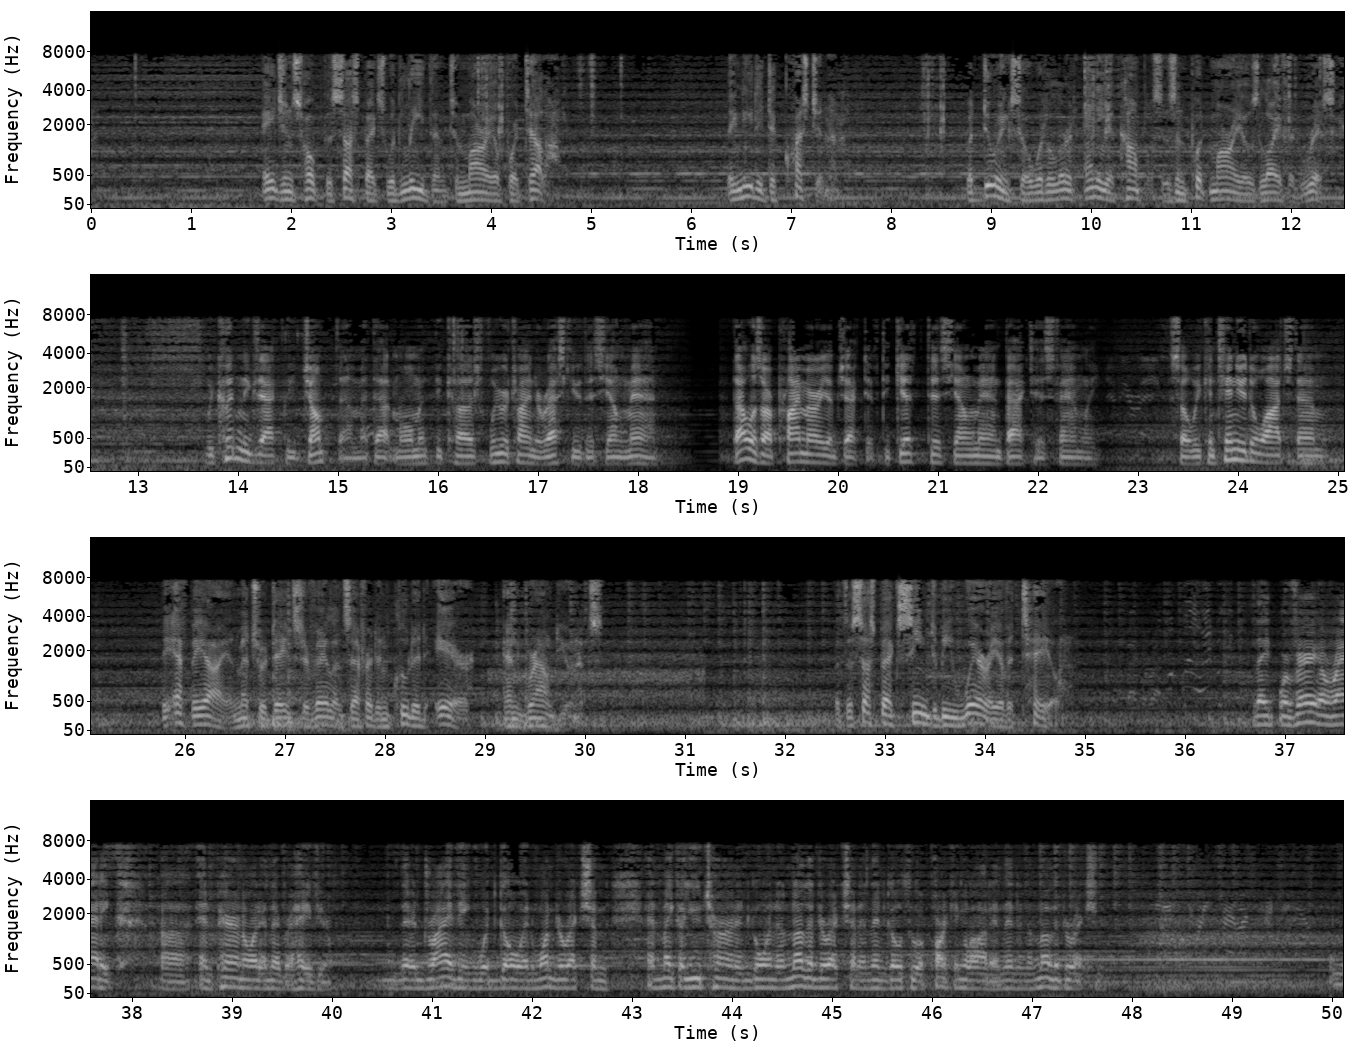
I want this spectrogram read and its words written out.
Agents hoped the suspects would lead them to Mario Portella. They needed to question them. But doing so would alert any accomplices and put Mario's life at risk. We couldn't exactly jump them at that moment because we were trying to rescue this young man. That was our primary objective, to get this young man back to his family. So we continued to watch them. The FBI and Metro Dade surveillance effort included air and ground units but the suspects seemed to be wary of a tail. They were very erratic uh, and paranoid in their behavior. Their driving would go in one direction and make a U-turn and go in another direction and then go through a parking lot and then in another direction,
